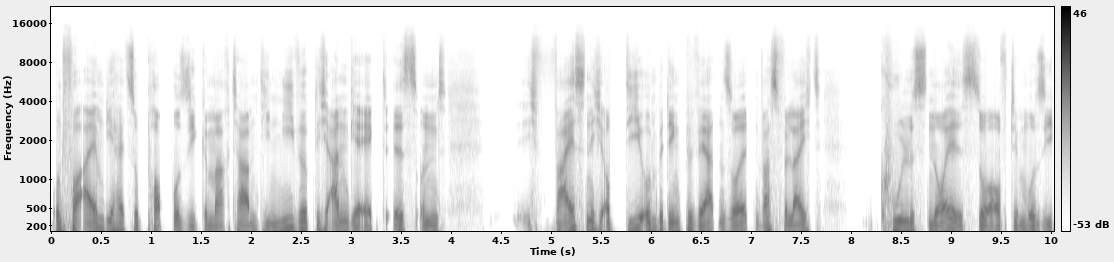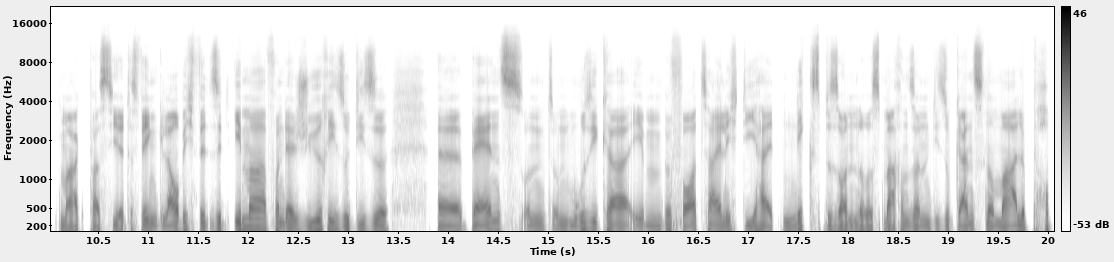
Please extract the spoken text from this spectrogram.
und vor allem die halt so Popmusik gemacht haben, die nie wirklich angeeckt ist. Und ich weiß nicht, ob die unbedingt bewerten sollten, was vielleicht cooles Neues so auf dem Musikmarkt passiert. Deswegen glaube ich, sind immer von der Jury so diese äh, Bands und, und, Musiker eben bevorteiligt, die halt nichts Besonderes machen, sondern die so ganz normale Pop,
